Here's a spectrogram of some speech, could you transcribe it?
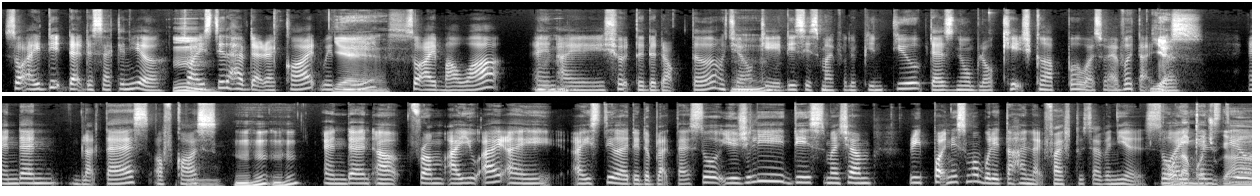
So I did that the second year. So I Mm. still have that record with me. Yes. So I bawa and I showed to the doctor macam okay this is my fallopian tube. There's no blockage ke apa whatsoever tak ada. Yes. And then blood test of course. Mhm, mhm. And then uh, from IUI I I still ada the blood test. So usually this macam report ni semua boleh tahan like 5 to 7 years. So Oh, I can juga. still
